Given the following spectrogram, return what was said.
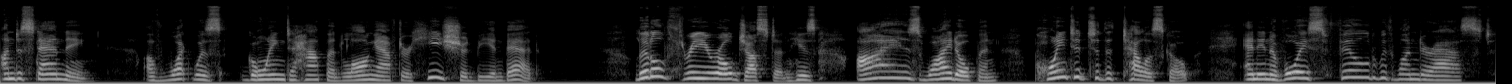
understanding of what was going to happen long after he should be in bed. Little three year old Justin, his eyes wide open, pointed to the telescope and in a voice filled with wonder asked,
